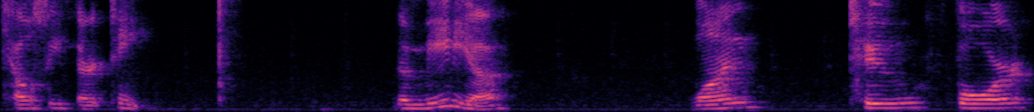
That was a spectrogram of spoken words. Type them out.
Kelsey thirteen. The media one, two, four,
